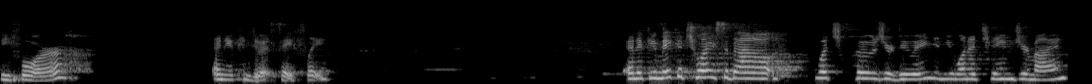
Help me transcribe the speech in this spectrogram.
before, and you can do it safely. And if you make a choice about which pose you're doing and you want to change your mind,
